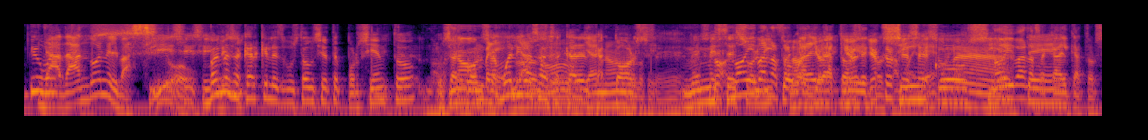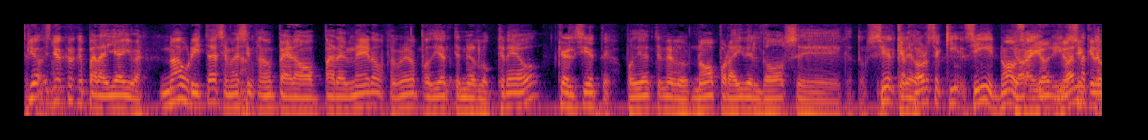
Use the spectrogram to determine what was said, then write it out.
Digo, bueno, nadando en el vacío. sí, sí. Van a sacar que les gusta un 7%. No, o sea, no, con hombre, Samuel no, ibas a sacar el ya no, 14. lo sé. MC No, no iban a sacar el a 14 yo- yo creo que esa es cinco, una- No iban a sacar el 14. Yo, yo creo que para allá iban. No ahorita, se me hace inflamado, pero para enero, febrero podían tenerlo, creo. Que el 7. Podían tenerlo, no, por ahí del 12, 14. Sí, el creo. 14, 15. Sí, no, o sea, yo- yo iban sí a creo que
